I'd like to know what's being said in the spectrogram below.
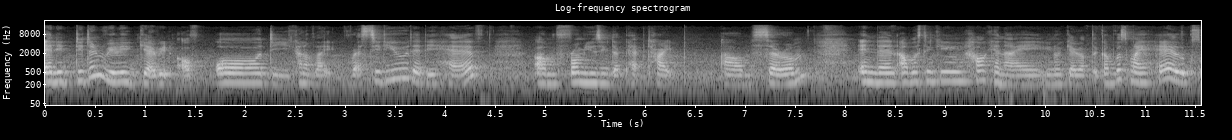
and it didn't really get rid of all the kind of like residue that they have um, from using the peptide um, serum. And then I was thinking how can I you know get rid of the gum? Because my hair looks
